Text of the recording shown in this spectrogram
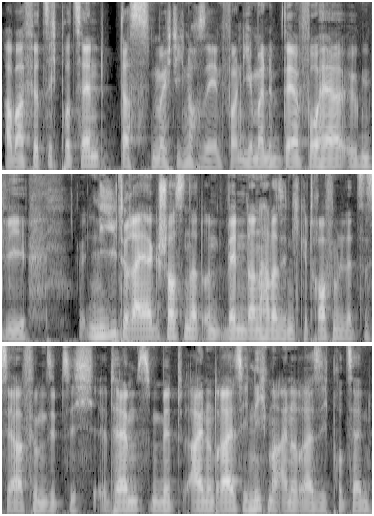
Aber 40 Prozent, das möchte ich noch sehen von jemandem, der vorher irgendwie nie Dreier geschossen hat und wenn, dann hat er sie nicht getroffen. Letztes Jahr 75 Attempts mit 31, nicht mal 31 Prozent.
